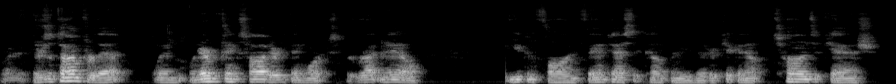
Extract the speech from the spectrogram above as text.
Right. There's a time for that. When when everything's hot, everything works. But right now, you can find fantastic companies that are kicking out tons of cash,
